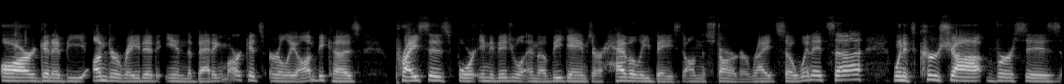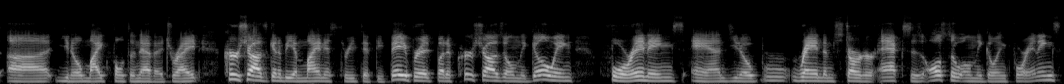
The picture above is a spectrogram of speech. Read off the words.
are going to be underrated in the betting markets early on because prices for individual MLB games are heavily based on the starter, right? So when it's uh when it's Kershaw versus uh you know Mike Foltynewicz, right? Kershaw is going to be a minus 350 favorite, but if Kershaw is only going four innings and you know random starter x is also only going four innings.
